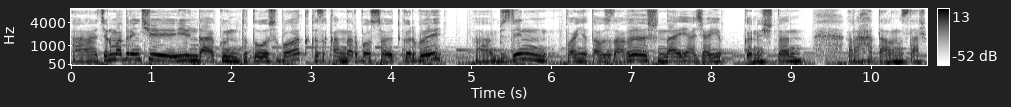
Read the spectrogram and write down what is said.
Жыйырма биринчи июнда күн тутулуусу болот кызыккандар болсо өткөрбөй. Биздин планетабыз дагы ушундай ажайып көрүнүштөн ырахат алыңыздар.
